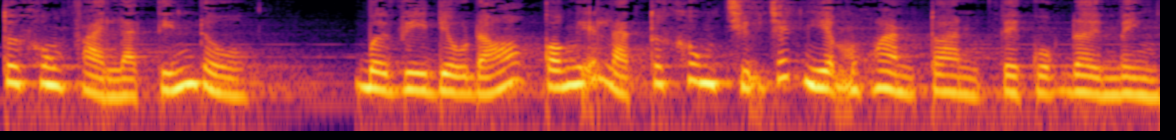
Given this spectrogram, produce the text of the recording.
Tôi không phải là tín đồ, bởi vì điều đó có nghĩa là tôi không chịu trách nhiệm hoàn toàn về cuộc đời mình.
